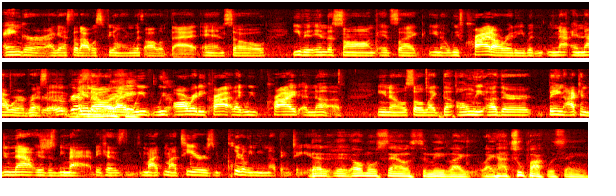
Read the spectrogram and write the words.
anger i guess that i was feeling with all of that and so even in the song it's like you know we've cried already but not, and now we're aggressive, aggressive, you know right? like we've we've already cried like we've cried enough You know, so like the only other thing I can do now is just be mad because my, my tears clearly mean nothing to you. That, that almost sounds to me like like how Tupac was saying.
